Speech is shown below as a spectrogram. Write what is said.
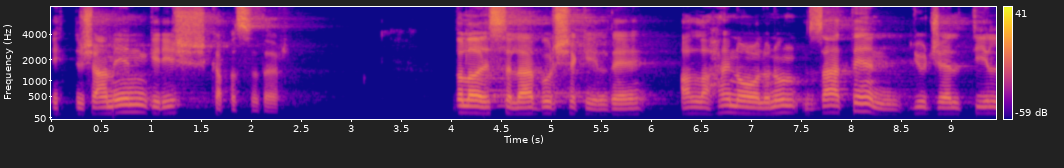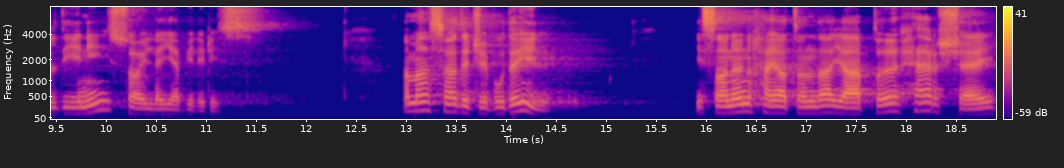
ihtişamın giriş kapısıdır. Dolayısıyla bu şekilde Allah'ın oğlunun zaten yüceltildiğini söyleyebiliriz. Ama sadece bu değil. İsa'nın hayatında yaptığı her şey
